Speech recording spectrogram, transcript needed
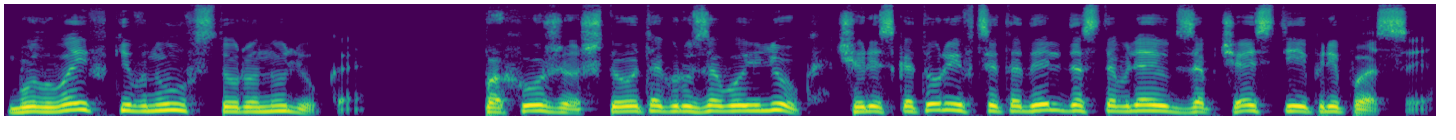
Булвайф кивнул в сторону люка. «Похоже, что это грузовой люк, через который в цитадель доставляют запчасти и припасы.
